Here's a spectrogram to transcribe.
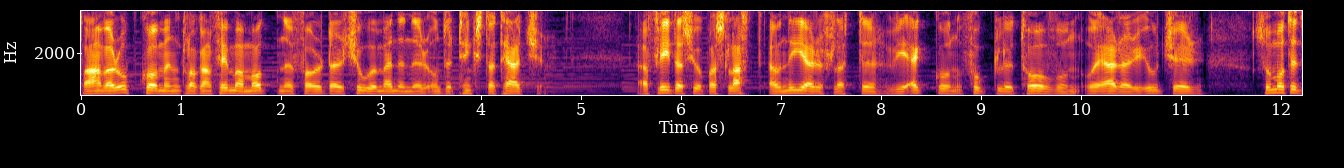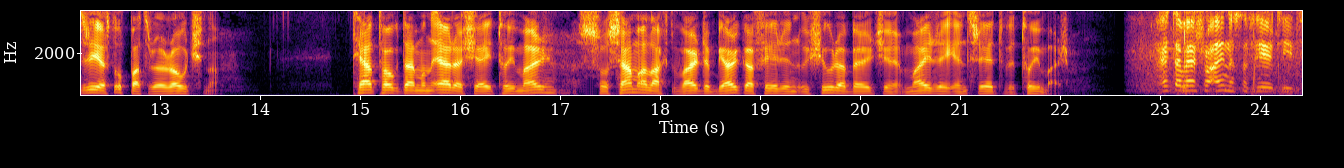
Ta han var oppkommen klokkan 5 av måttene for der 20 mennene under tingsta tætje. A flyta seg oppa slatt av nyare fløtte vi eggon, fugle, tovun og ærar i utgjør, så måtte dreiast oppatra rådsna. Ta tog dem en æra tjei tøymar, så samanlagt var det bjergaferien i Sjuraberge meire enn tret ved tøymar. Hetta var så einasta fyrtid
